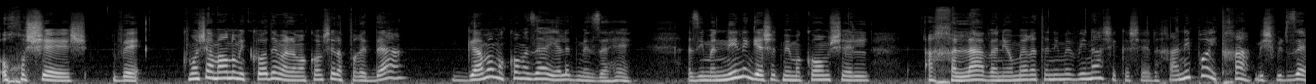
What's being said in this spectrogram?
או חושש. וכמו שאמרנו מקודם על המקום של הפרידה, גם המקום הזה הילד מזהה. אז אם אני ניגשת ממקום של הכלה, ואני אומרת, אני מבינה שקשה לך, אני פה איתך בשביל זה.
